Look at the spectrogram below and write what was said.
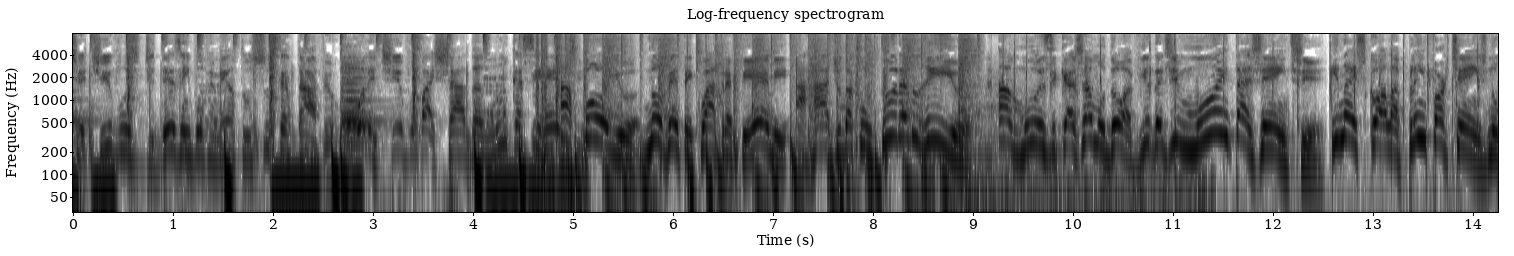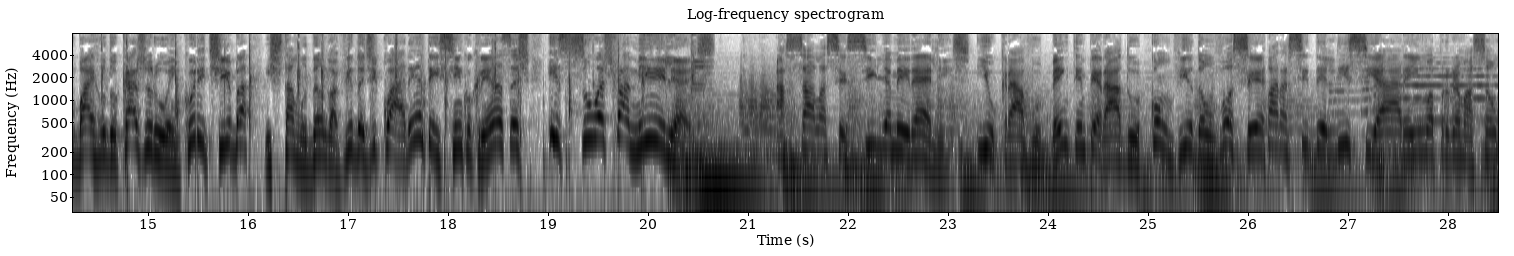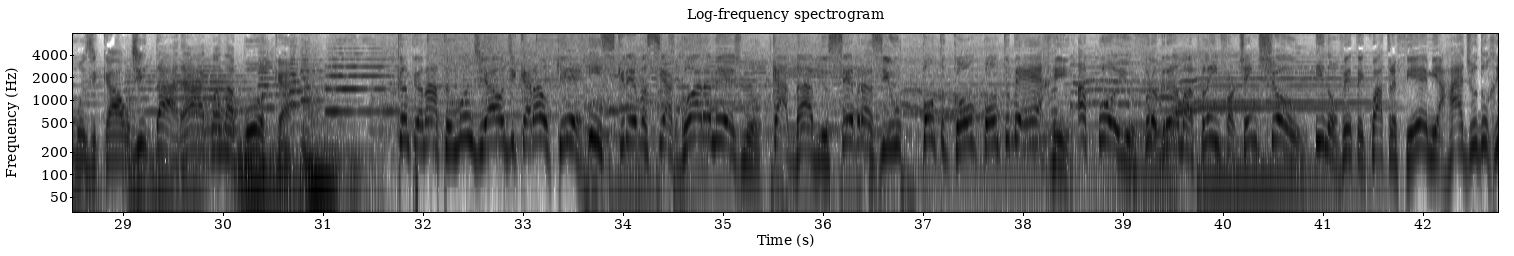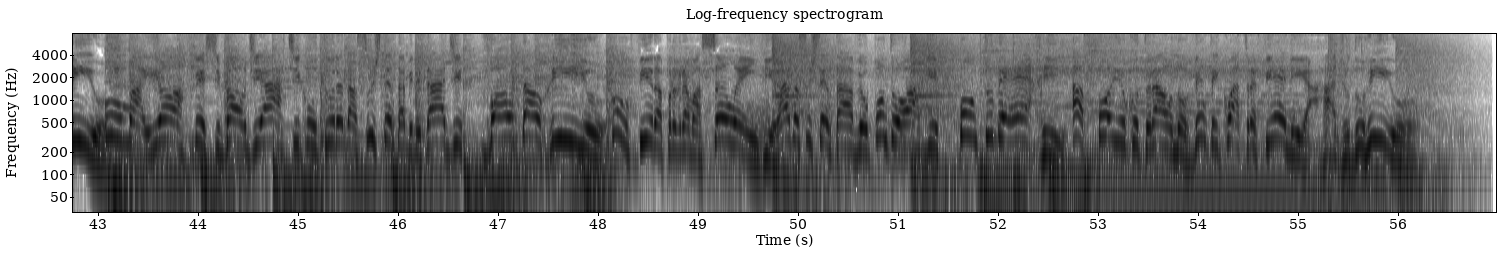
Objetivos de Desenvolvimento Sustentável. Coletivo Baixada Nunca Se Rende. Apoio 94 FM, a Rádio da Cultura do Rio. A música já mudou a vida de muita gente. E na escola Plain for Change, no bairro do Cajuru, em Curitiba, está mudando a vida de 45 crianças e suas famílias. A Sala Cecília Meirelles e o Cravo Bem Temperado convidam você para se deliciar em uma programação musical de dar água na boca. Campeonato Mundial de Karaokê. Inscreva-se agora mesmo. kwcbrasil.com.br. Apoio Programa Plain for Change Show e 94 FM, a Rádio do Rio. O maior festival de arte e cultura da sustentabilidade volta ao Rio. Confira a programação em viradasustentável.org.br. Apoio Cultural 94 FM, a Rádio do Rio.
